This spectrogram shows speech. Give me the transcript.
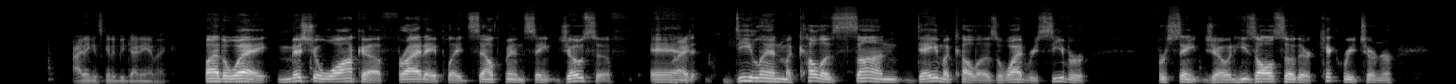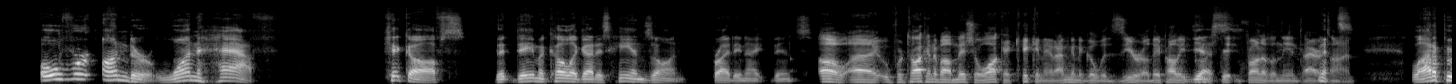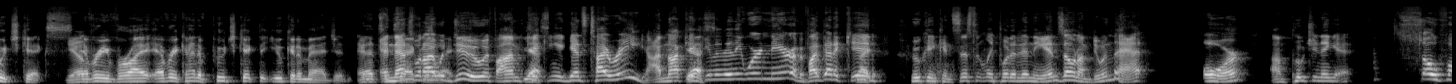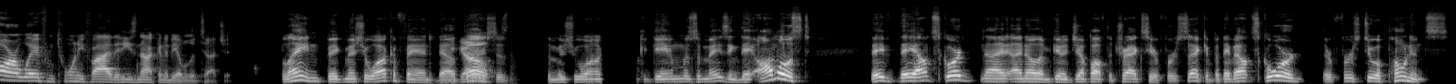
I think it's going to be dynamic. By the way, Mishawaka Friday played South Bend St. Joseph, and Right. Deland McCullough's son, Day McCullough, is a wide receiver for St. Joe, and he's also their kick returner. Over under one half kickoffs that Day McCullough got his hands on Friday night, Vince. Oh, uh, if we're talking about Mishawaka kicking it, I'm going to go with zero. They probably pushed Yes. it in front of them the entire Yes. time. A lot of pooch kicks. Yep. Every variety, every kind of pooch kick that you could imagine. And that's, and that's what exactly I would do if I'm Yes. kicking against Tyree. I'm not kicking it anywhere near him. If I've got a kid Right. who can consistently put it in the end zone, I'm doing that. Or I'm pooching it so far away from 25 that he's not going to be able to touch it. Blaine, big Mishawaka fan out go. there, says the Mishawaka game was amazing. They almost they they outscored. I, I know I'm going to jump off the tracks here for a second, but they've outscored their first two opponents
